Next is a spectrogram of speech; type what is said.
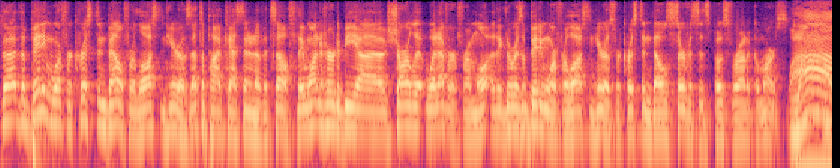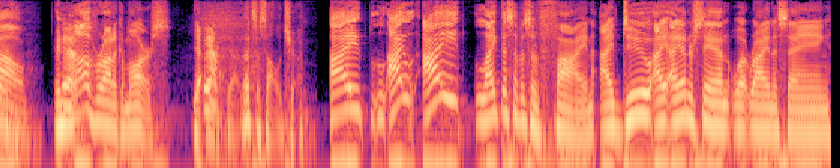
The the bidding war for Kristen Bell for Lost and Heroes. That's a podcast in and of itself. They wanted her to be uh, Charlotte whatever from. Lo- I think there was a bidding war for Lost and Heroes for Kristen Bell's services post Veronica Mars. Wow, And Yeah. love Veronica Mars. yeah, Yeah. yeah, that's a solid show. I I I like this episode fine. I do I, I understand what Ryan is saying.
